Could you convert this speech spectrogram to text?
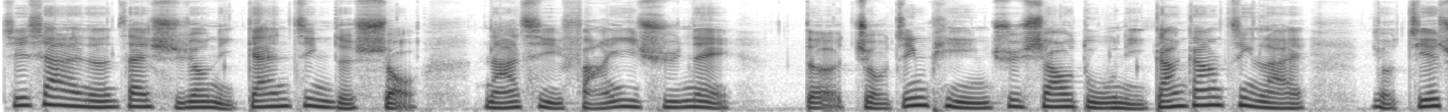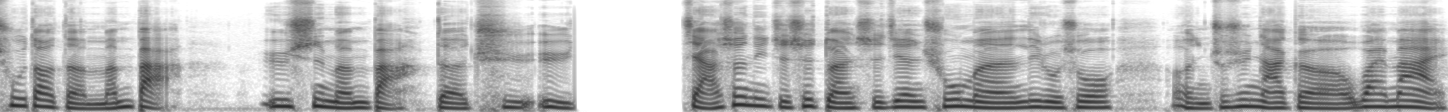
接下来呢，再使用你干净的手，拿起防疫区内。的酒精瓶去消毒你刚刚进来有接触到的门把、浴室门把的区域。假设你只是短时间出门，例如说，呃，你就去拿个外卖、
